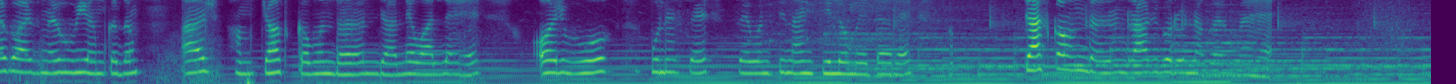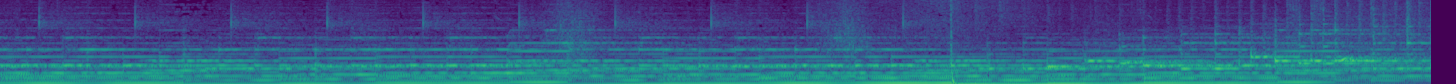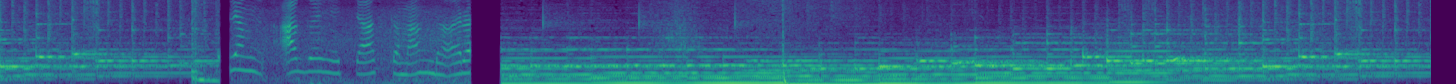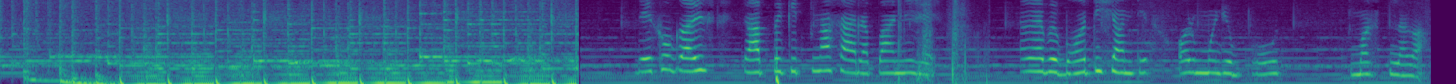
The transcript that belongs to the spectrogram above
Hello guys मैं हुई हम कदम। आज हम चास कमन धरन जाने वाले हैं और वो पुणे से 79 किलोमीटर है। चास कमन धरन राजगुरु नगर में है। धरन देखो गाइस यहाँ पे कितना सारा पानी है। बहुत ही शांति है और मुझे बहुत मस्त लगा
